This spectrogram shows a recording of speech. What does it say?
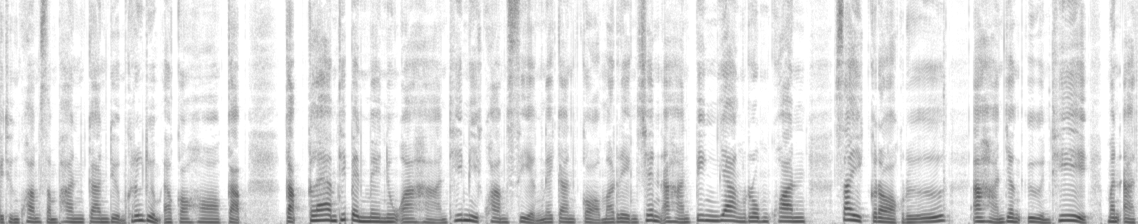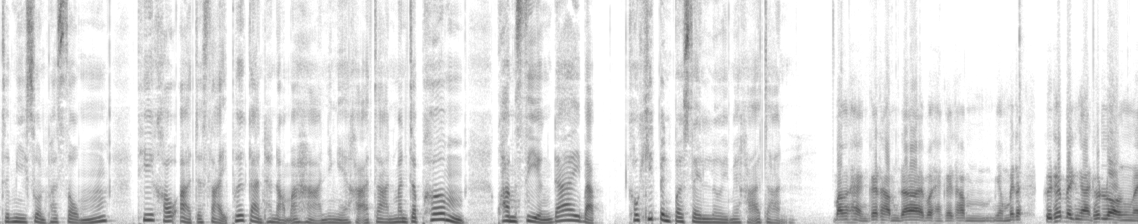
ยถึงความสัมพันธ์การดื่มเครื่องดื่มแอลกอฮอล์กับ กับแกล้มที่เป็นเมนูอาหารที่มีความเสี่ยงในการก่อมะเร็ง เช่น อาหารปิ้งย่างรมควัน ไส้กรอกหรืออาหารอย่างอื่นที่มันอาจจะมีส่วนผสม ที่เขาอาจจะใส่เพื่อการถนอมอาหารอย่างเงี้ยค่ะอาจารย์มันจะเพิ่มความเสี่ยงได้แบบเขาคิดเป็นเปอร์เซ็นต์เลยไหมคะอาจารย์บางแห่งก็ทำได้ บางแห่งก็ทำยังไม่ได้ คือถ้าเป็นงานทดลองใน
